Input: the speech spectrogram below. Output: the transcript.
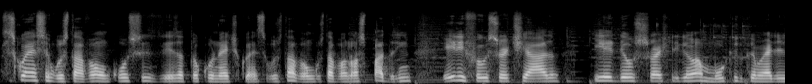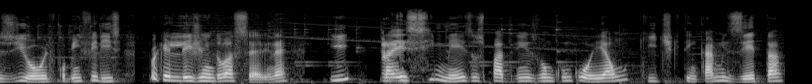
Vocês conhecem o Gustavão? Com certeza a Toconet conhece o Gustavão. O Gustavão é nosso padrinho. Ele foi o sorteado e ele deu sorte que ele ganhou a MOOC do Kamen Zio. Ele ficou bem feliz porque ele legendou a série, né? E para esse mês os padrinhos vão concorrer a um kit que tem camiseta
